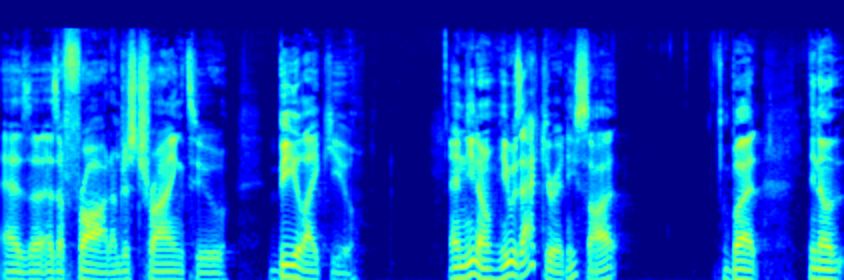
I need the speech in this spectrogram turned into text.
as a, as a fraud. I'm just trying to be like you. And you know, he was accurate. He saw it. But, you know,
